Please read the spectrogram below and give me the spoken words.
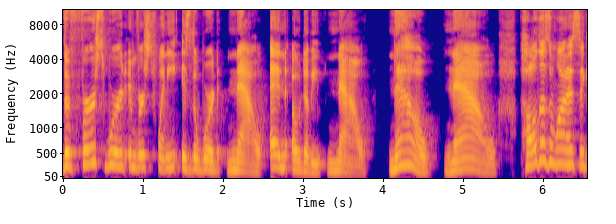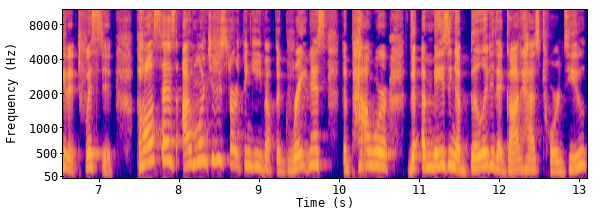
The first word in verse 20 is the word now, N O W, now. Now, now. Paul doesn't want us to get it twisted. Paul says, I want you to start thinking about the greatness, the power, the amazing ability that God has towards you,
